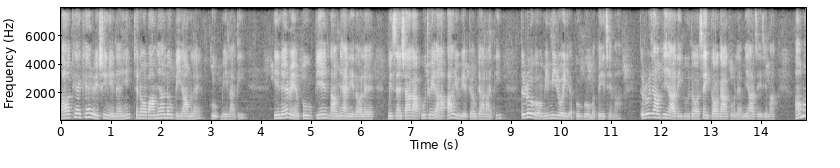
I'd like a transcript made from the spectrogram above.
ဘာအခက်အခဲတွေရှိနေလဲရင်ကျွန်တော်ဗာများလုပ်ပေးရမလဲဟုမေးလိုက်သည်ရင်းထဲတွင်ပူပြင်းလောင်မြိုက်နေတော့လဲမီဆန်ရှားကဥထွေးအားအာယူ၍ပြုံးပြလိုက်သည်သူတို့ကိုမိမိတို့၏အပူကိုမပေးခြင်းပါသူတို့ကြောင့်ဖြစ်ရသည်ဟုသောစိတ်သောကကိုလည်းမရစေခြင်းပါ ဘာမှ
